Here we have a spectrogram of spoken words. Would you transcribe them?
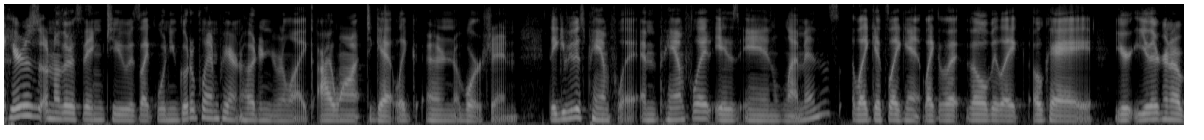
here's another thing too is like when you go to planned parenthood and you're like i want to get like an abortion they give you this pamphlet and the pamphlet is in lemons. Like it's like in like they'll be like okay you're either gonna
